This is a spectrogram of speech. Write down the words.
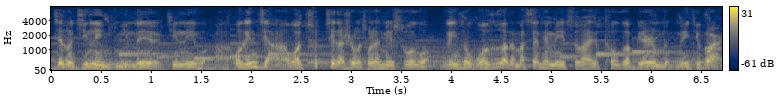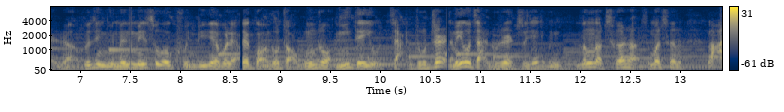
这种经历你你们也有经历过啊？我跟你讲啊，我从这个事我从来没说过。我跟你说，我饿了嘛，三天没吃饭，就偷个别人煤煤气罐，你知道吗？就是你们没受过苦，你理解不了。在广州找工作，你得有暂住证，没有暂住证，直接就给你扔到车上。什么车呢？拉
